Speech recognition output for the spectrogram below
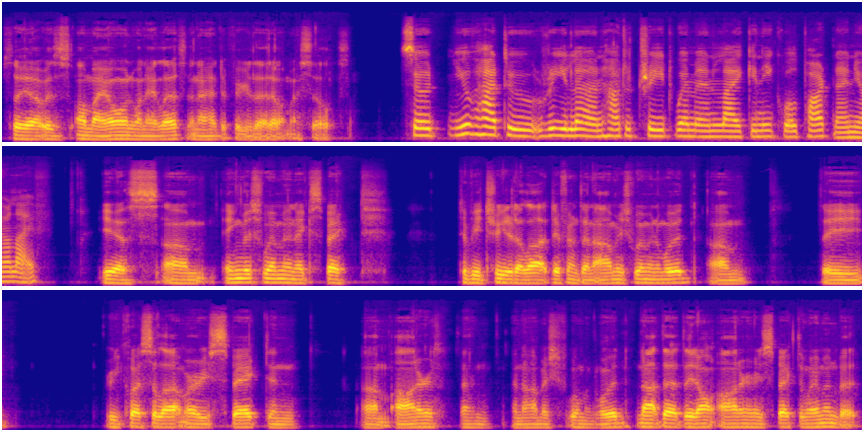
so yeah, I was on my own when I left, and I had to figure that out myself. So. So you've had to relearn how to treat women like an equal partner in your life. Yes, um, English women expect to be treated a lot different than Amish women would. Um, they request a lot more respect and um, honor than an Amish woman would. Not that they don't honor and respect the women, but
